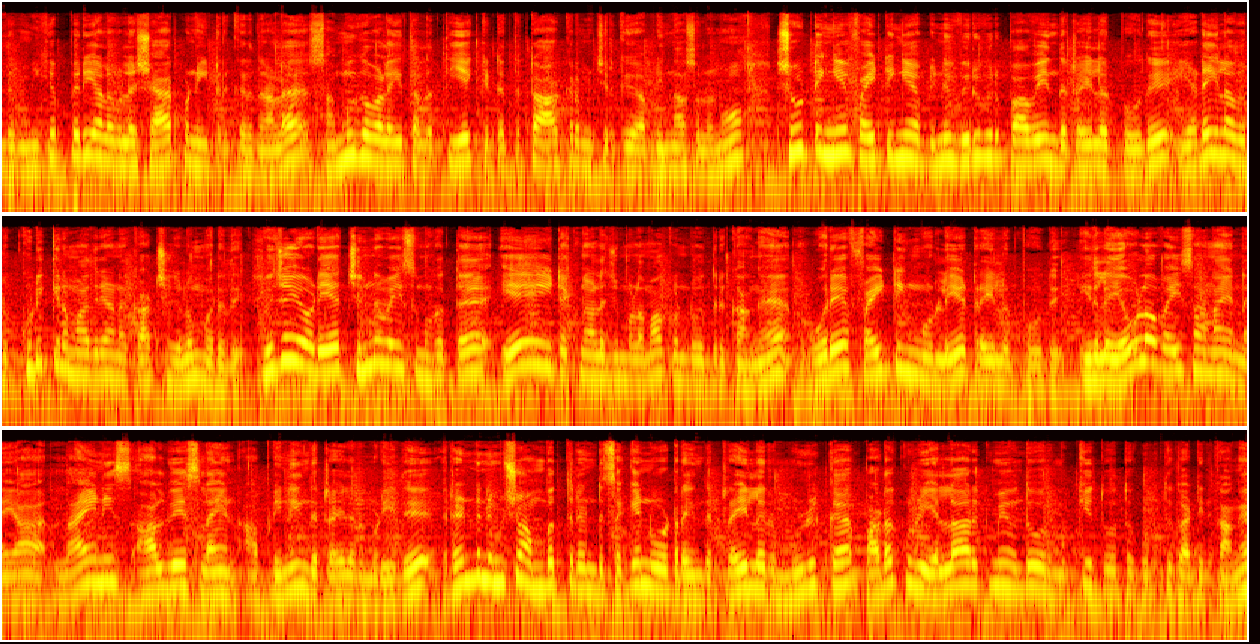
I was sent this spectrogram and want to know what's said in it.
இது மிகப்பெரிய அளவில் ஷேர் பண்ணிட்டு இருக்கிறதுனால சமூக வலைத்தளத்தையே கிட்டத்தட்ட ஆக்கிரமிச்சிருக்கு அப்படின்னு தான் சொல்லணும். ஷூட்டிங்கு ஃபைட்டிங்கு அப்படின்னு விறுவிறுப்பாகவே இந்த ட்ரெய்லர் போகுது. இடையில அவர் குடிக்கிற மாதிரியான காட்சிகளும் வருது. விஜயோடைய சின்ன வயசு முகத்தை ஏஐ டெக்னாலஜி மூலமாக கொண்டு வந்திருக்காங்க. ஒரே ஃபைட்டிங் மோட்லேயே ட்ரெய்லர் போகுது. இதில் எவ்வளோ வயசானா என்னையா? லைன் இஸ் ஆல்வேஸ் லைன் அப்படின்னு இந்த ட்ரெய்லர் முடியுது. ரெண்டு நிமிஷம் ஐம்பத்தி ரெண்டு செகண்ட் ஓடுற இந்த ட்ரெய்லர் முழுக்க படக்குழு எல்லாருக்குமே வந்து ஒரு முக்கியத்துவத்தை கொடுத்து காட்டியிருக்காங்க.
